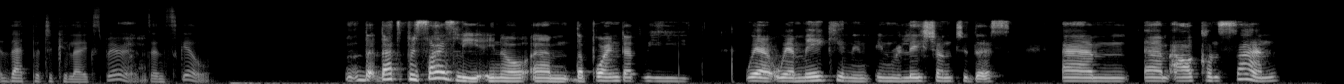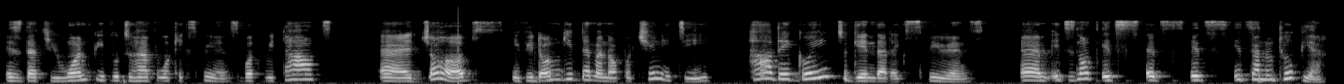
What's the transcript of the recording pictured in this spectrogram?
that particular experience and skill. That's precisely, you know, um, the point that we we're we're making in, in relation to this. Um, um, our concern is that you want people to have work experience, but without uh, jobs, if you don't give them an opportunity, how are they going to gain that experience? Um, it's not. It's it's it's it's an utopia.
